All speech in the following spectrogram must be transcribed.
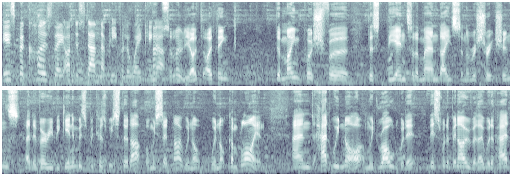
is because they understand that people are waking up? Absolutely. I, I think the main push for this, the end to the mandates and the restrictions at the very beginning was because we stood up and we said no, we're not, we're not complying. And had we not, and we'd rolled with it, this would have been over. They would have had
